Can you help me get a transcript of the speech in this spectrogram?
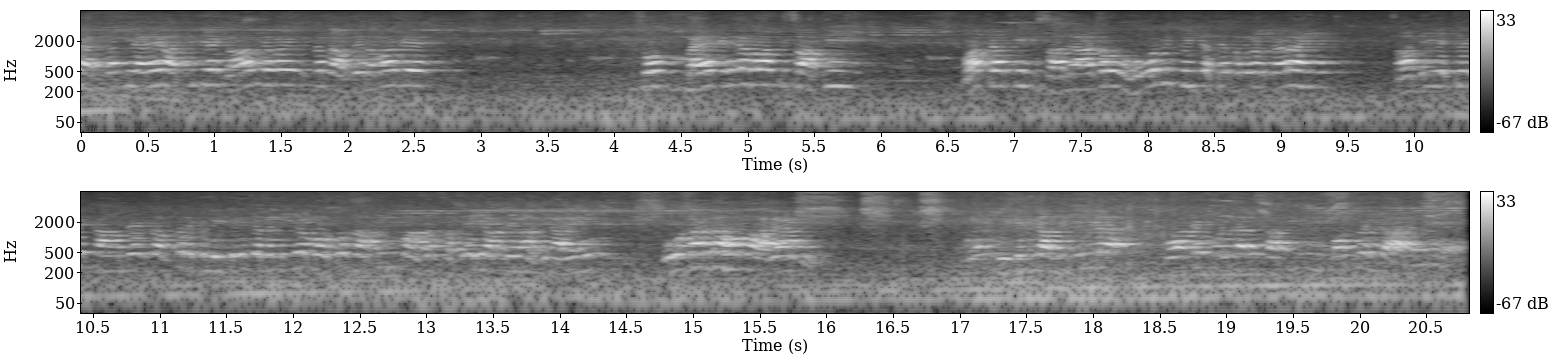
ਭੈਣ ਦੀ ਆਏ, ਅੱਜ ਵੀ ਇਹ ਗਾਹ ਵੀ ਆਵੇ ਤੇ ਲੜਦੇ ਰਵਾਂਗੇ। ਸੋ ਮੈਂ ਕਹਿੰਦਾ ਵਾ ਕਿ ਸਾਥੀ ਵੱਧ ਚੜ ਕੇ ਹਿੱਸਾ ਲਿਆ ਕਰੋ, ਹੋਰ ਵੀ ਤੁਸੀਂ ਜੱਥੇ ਬਦਲਣ ਕਹਿਣਾ ਸੀ। ਸਾਡੀ ਇੱਥੇ ਕਾਮਰੇਡ ਦਫ਼ਤਰ ਇੱਕ ਮੀਟਿੰਗ ਚੱਲਣੀ ਹੈ ਮੌਕੋ ਸਾਥੀ ਵੀ ਪਾਸਾ ਸੱਦੇ ਜਾਂਦੇ ਆ ਕੇ ਆਏ ਨਹੀਂ ਹੋ ਸਕਦਾ ਹੁਣ ਆ ਗਿਆ ਜੀ ਉਹਨਾਂ ਦੀ ਮੀਟਿੰਗ ਚੱਲ ਰਹੀ ਆ ਉਹਦੇ ਮੁੰਡਾ ਦੇ ਸਾਥੀ ਵੀ ਪਹੁੰਚ ਕੇ ਆ ਰਹੇ ਆ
